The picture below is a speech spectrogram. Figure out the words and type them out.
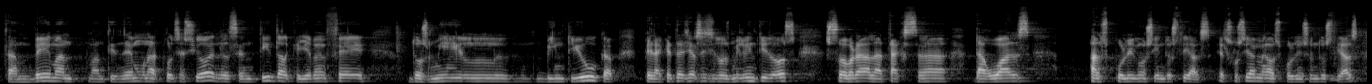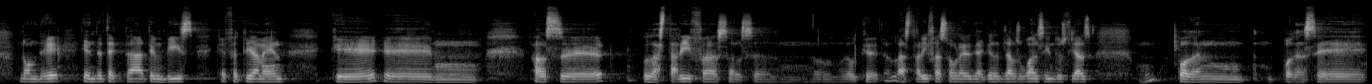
també mantindrem una actualització en el sentit del que ja vam fer 2021, que per aquest exercici 2022, sobre la taxa d'aguals als polígons industrials, exclusivament als polígons industrials, on hem detectat, hem vist que efectivament que eh, els, eh, les tarifes, els, el, el que, les tarifes sobre dels guals industrials poden, poden, ser,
